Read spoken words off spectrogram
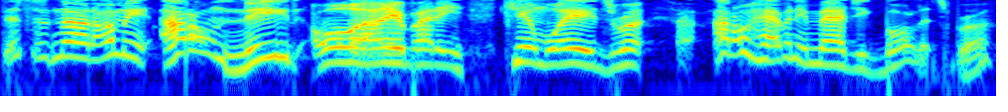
This is not. I mean, I don't need. Oh, everybody, Kim Wade's run. I don't have any magic bullets, bro.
